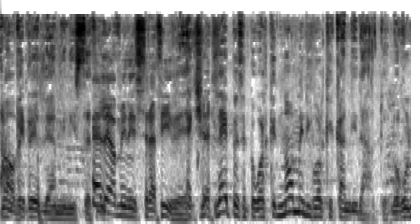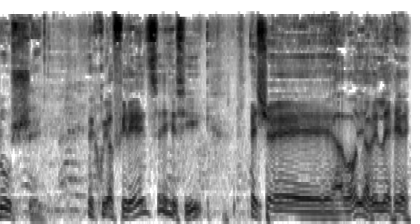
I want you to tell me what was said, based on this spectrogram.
no, anche per le amministrative. E le amministrative. Eh, certo. Lei per esempio qualche nome di qualche candidato lo conosce? E qui a Firenze sì. E c'è a voglia quelle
